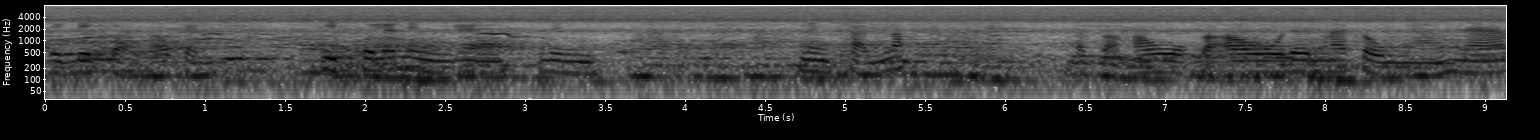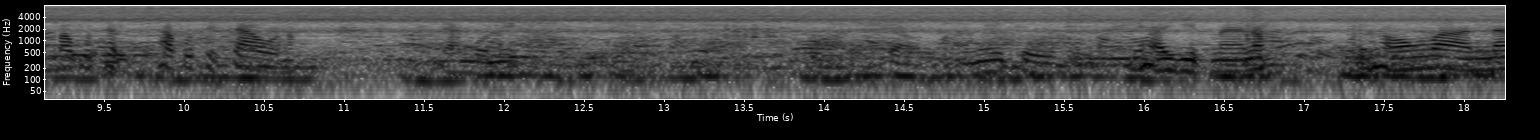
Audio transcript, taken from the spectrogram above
เด็กๆก็เอากันหยิบคนละหนึ่งอ่าหนึ่ง หนึ่งขันเนาะแล้วก็เอาก็เอาเดินมาส่งน้ำพระพุทธพระพุทธเจ้าเนาะด้านบนนี้เจ้าอันนี้คือที่ให้หยิบมาเนาะคุณท้องว่าน้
